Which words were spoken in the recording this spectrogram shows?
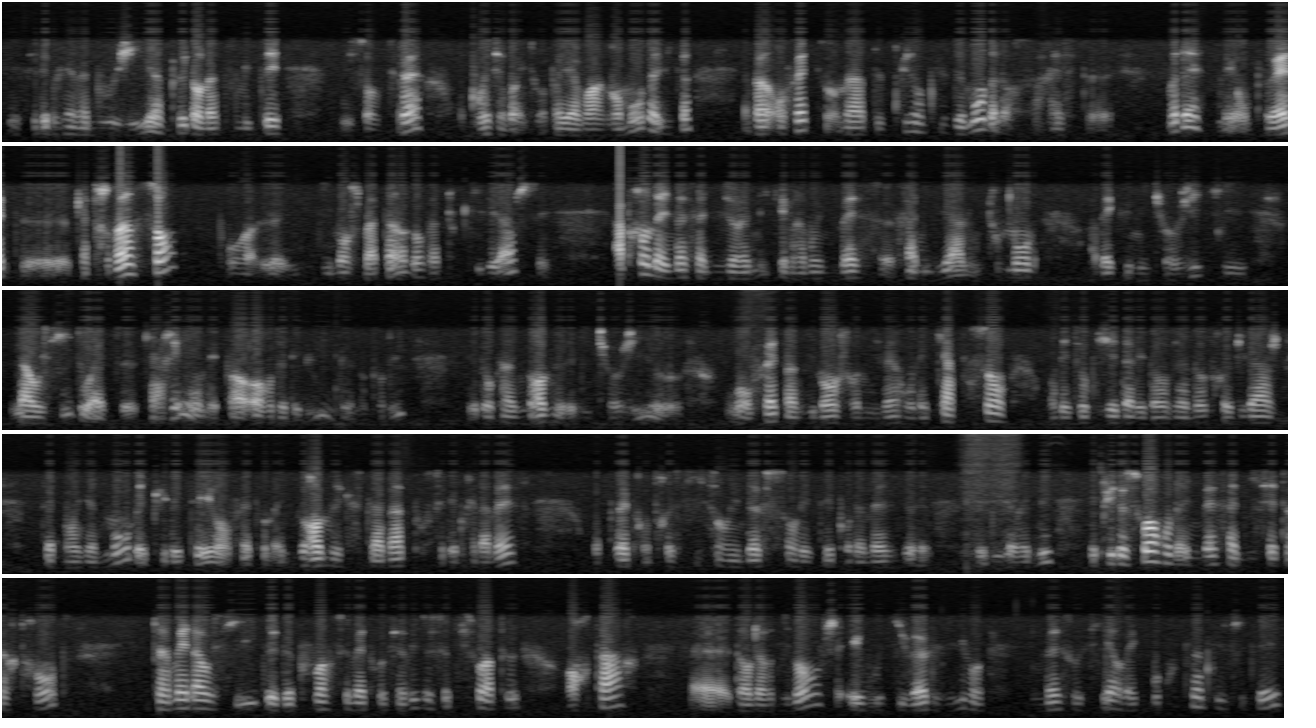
et célébrer à la bougie, un peu dans l'intimité du sanctuaire. On pourrait dire, bon, il ne doit pas y avoir grand monde à 8 heures. Eh ben, en fait, on a de plus en plus de monde, alors ça reste euh, modeste, mais on peut être 80, euh, 100 pour le dimanche matin dans un tout petit village. Après, on a une messe à 10h30 qui est vraiment une messe familiale où tout le monde, avec une liturgie qui, là aussi, doit être carrée. On n'est pas hors de l'église, bien entendu. Et donc, une grande liturgie euh, où, en fait, un dimanche en hiver, on est 400 on est obligé d'aller dans un autre village tellement il y a de monde. Et puis l'été, en fait, on a une grande explanade pour célébrer la messe on peut être entre 600 et 900 l'été pour la messe de, 10h30. Et puis le soir, on a une messe à 17h30 qui permet là aussi de, pouvoir se mettre au service de ceux qui sont un peu en retard euh, dans leur dimanche et ou qui veulent vivre une messe aussi avec beaucoup de simplicité,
